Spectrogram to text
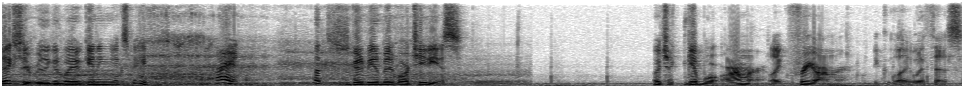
Is actually a really good way of gaining XP. Alright. Thought this was gonna be a bit more tedious. Which I can get more armor, like free armor, like, with this.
